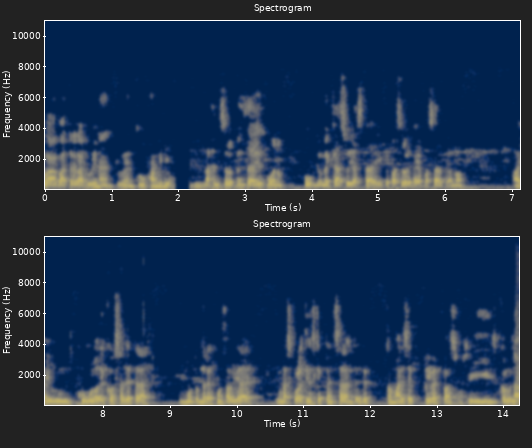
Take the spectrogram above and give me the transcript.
va, va a traer la ruina en tu, en tu familia. La gente solo piensa es, bueno, pum, yo me caso y ya está, y que pase lo que tenga que pasar, pero no. Hay un cúmulo de cosas detrás, un montón de responsabilidades, en las cuales tienes que pensar antes de tomar ese primer paso. Si con una,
